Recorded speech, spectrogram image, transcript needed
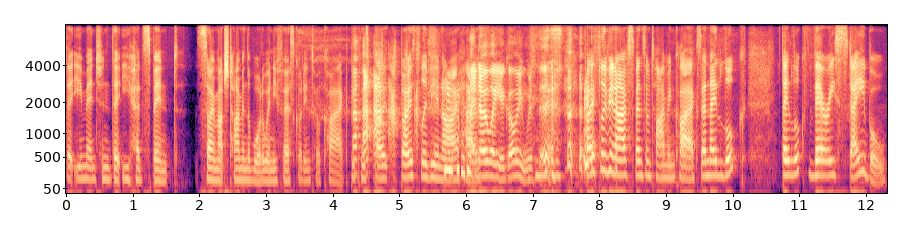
that you mentioned that you had spent so much time in the water when you first got into a kayak because both, both Livy and I have, I know where you're going with this. both Livy and I have spent some time in kayaks and they look they look very stable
